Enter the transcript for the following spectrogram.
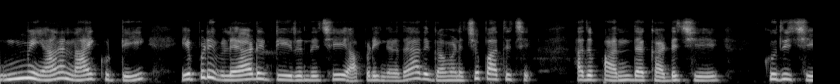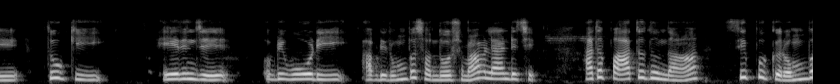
உண்மையான நாய்க்குட்டி எப்படி விளையாடிட்டு இருந்துச்சு அப்படிங்கிறத அது கவனிச்சு பார்த்துச்சு. அது பந்தை கடிச்சு குதிச்சு தூக்கி எரிஞ்சு அப்படி ஓடி அப்படி ரொம்ப சந்தோஷமா விளையாண்டுச்சு. அதை பார்த்ததும் தான் சிப்புக்கு ரொம்ப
